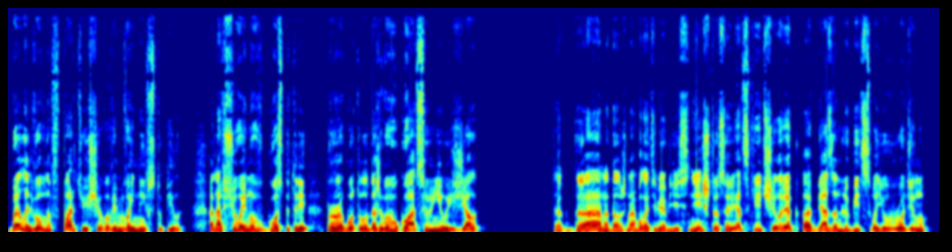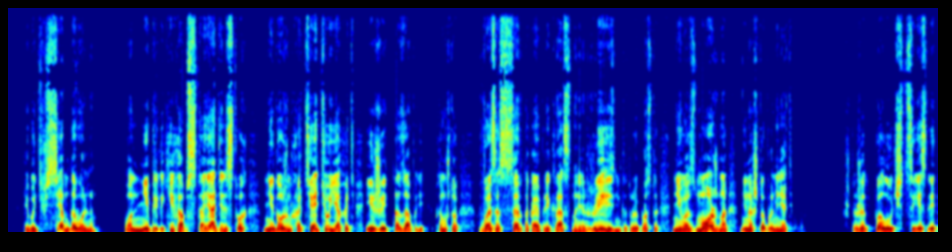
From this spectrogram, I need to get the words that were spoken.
Белла Львовна в партию еще во время войны вступила. Она всю войну в госпитале проработала, даже в эвакуацию не уезжала. Тогда она должна была тебе объяснить, что советский человек обязан любить свою родину и быть всем довольным. Он ни при каких обстоятельствах не должен хотеть уехать и жить на Западе, потому что в СССР такая прекрасная жизнь, которую просто невозможно ни на что променять. Что же это получится, если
